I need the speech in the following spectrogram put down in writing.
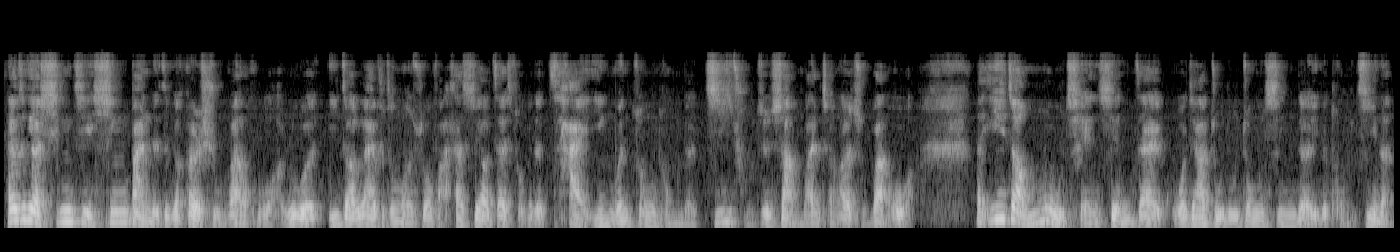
还有这个要新建新办的这个二十五万户啊，如果依照赖副总统的说法，他是要在所谓的蔡英文总统的基础之上完成二十五万户。那依照目前现在国家住都中心的一个统计呢，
